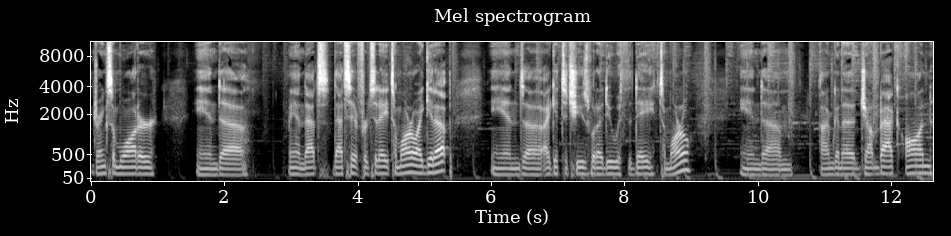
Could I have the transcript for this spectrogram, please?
drink some water, and uh, man, that's that's it for today. Tomorrow I get up and uh, I get to choose what I do with the day tomorrow, and um, I'm gonna jump back on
